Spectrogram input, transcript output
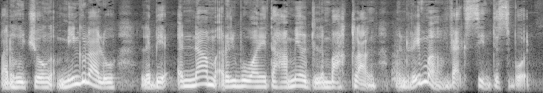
pada hujung minggu lalu lebih 6,000 wanita hamil di Lembah Kelang menerima vaksin tersebut.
